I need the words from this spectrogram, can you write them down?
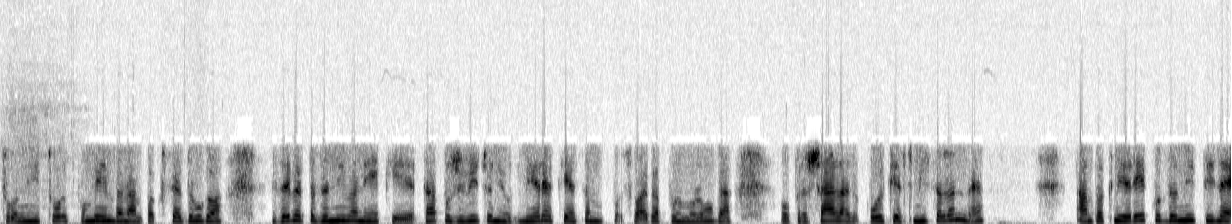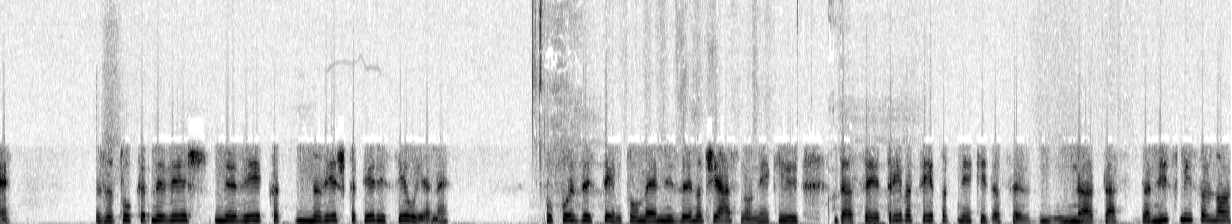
to ni toliko pomemben, ampak vse drugo. Zdaj me pa zanima neki, ta poživitveni odmerek, jaz sem svojega pulmologa vprašala, koliko je smiselen, ne? ampak mi je rekel, da niti ne. Zato, ker ne veš, ne ve, ne veš kateri sev je. Ne? Kako je zdaj s tem? To meni zdaj noč jasno. Neki, da se je treba cepati, neki, da, se, na, da, da ni smiselno.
